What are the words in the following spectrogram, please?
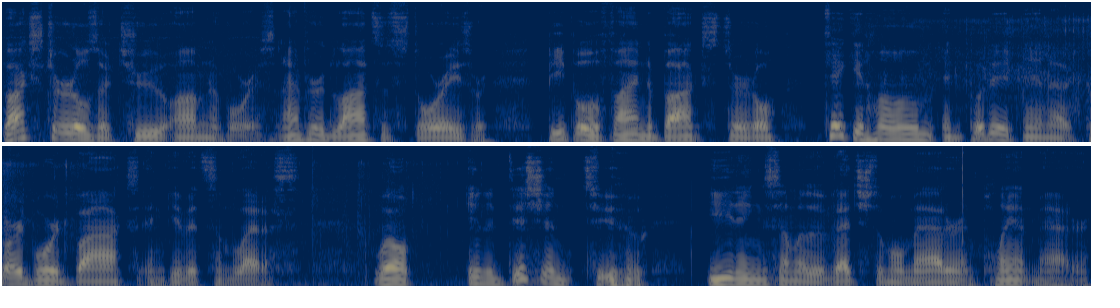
Box turtles are true omnivores, and I've heard lots of stories where people find a box turtle, take it home, and put it in a cardboard box and give it some lettuce. Well, in addition to eating some of the vegetable matter and plant matter,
